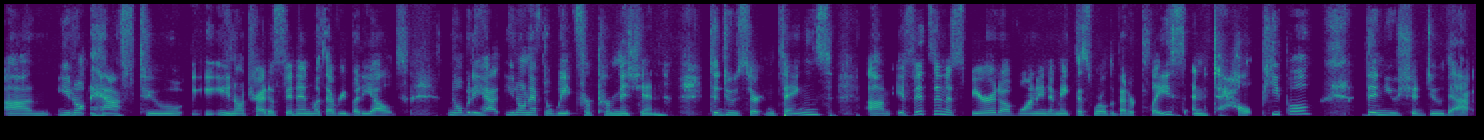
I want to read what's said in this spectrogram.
Um, you don't have to, you know, try to fit in with everybody else. Nobody has, you don't have to wait for permission to do certain things. Um, if it's in a spirit of wanting to make this world a better place and to help people, then you should do that.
